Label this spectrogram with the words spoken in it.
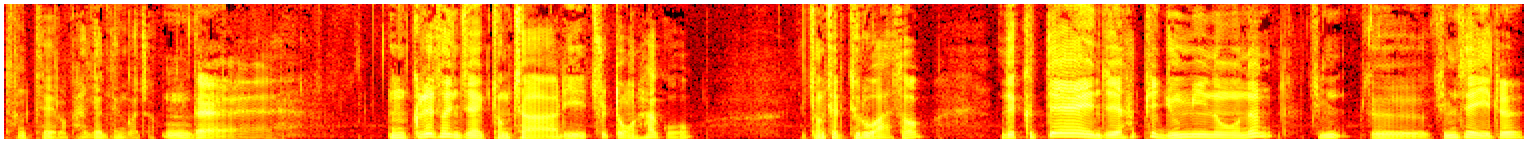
상태로 발견된 거죠. 네. 음, 그래서 이제 경찰이 출동을 하고 경찰이 들어와서 근데 그때 이제 하필 유민호는 김 그 김세희를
